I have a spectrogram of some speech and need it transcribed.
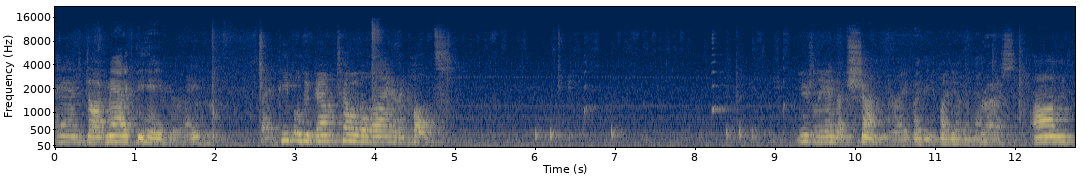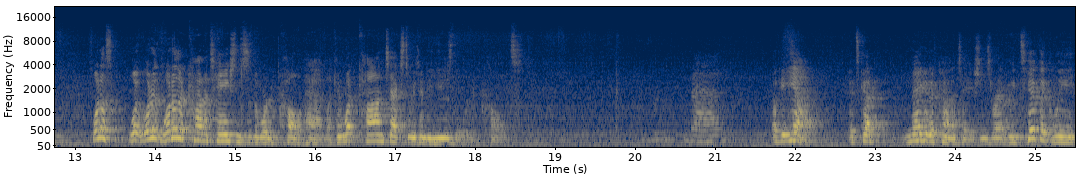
and dogmatic behavior, right? Right, People who don't toe the line in a cult usually end up shunned, right, by the, by the other members. Um, what else, what, what, what other connotations does the word cult have? Like, in what context do we tend to use the word cult? Bad. Okay, yeah, it's got negative connotations, right? We typically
